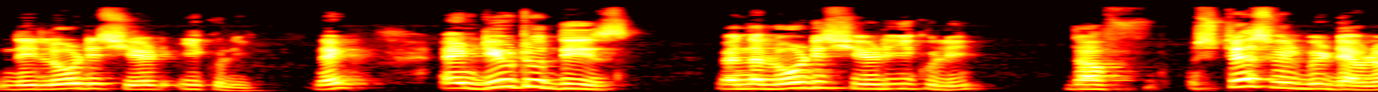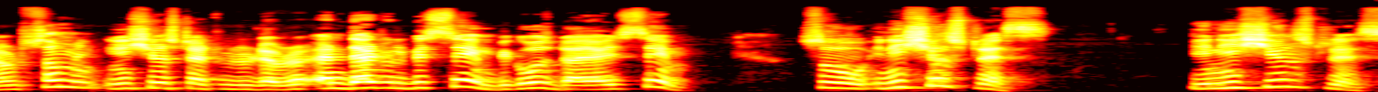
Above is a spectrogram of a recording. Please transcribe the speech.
the load is shared equally right? And due to this when the load is shared equally the stress will be developed some initial stress will be developed and that will be same because dia is same. So initial stress initial stress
